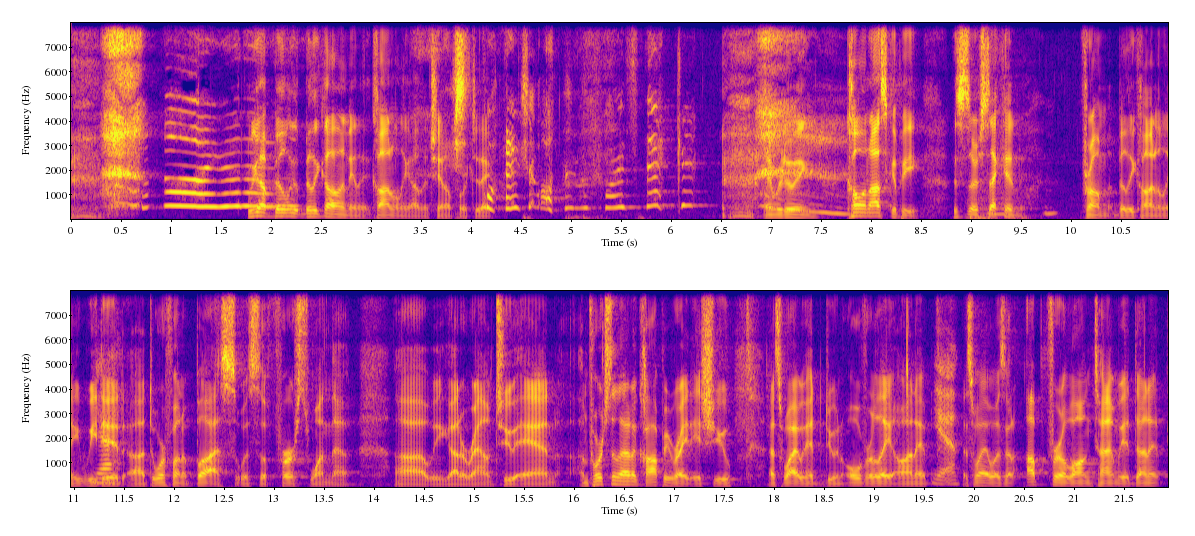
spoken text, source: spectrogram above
Oh We got Billy, Billy Connolly, Connolly on the channel for today. Scottish Arnold Schwarzenegger. and we're doing colonoscopy. This is our second from Billy Connolly. We Yeah. did uh, Dwarf on a Bus was the first one that uh, we got around to, and unfortunately, that had a copyright issue. That's why we had to do an overlay on it. Yeah. That's why it wasn't up for a long time. We had done it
